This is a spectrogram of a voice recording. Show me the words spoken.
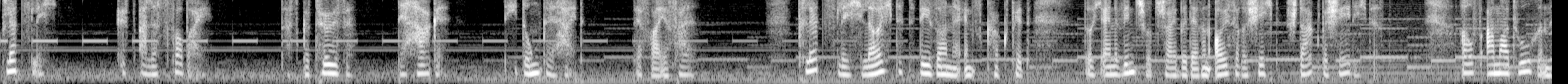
Plötzlich ist alles vorbei. Das Getöse, der Hagel, die Dunkelheit, der freie Fall. Plötzlich leuchtet die Sonne ins Cockpit durch eine Windschutzscheibe, deren äußere Schicht stark beschädigt ist. Auf Armaturen,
